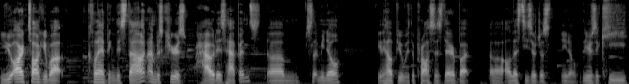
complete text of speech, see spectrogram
you are talking about clamping this down. I'm just curious how this happens. Um, just let me know. I can help you with the process there, but uh, unless these are just, you know, there's a key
